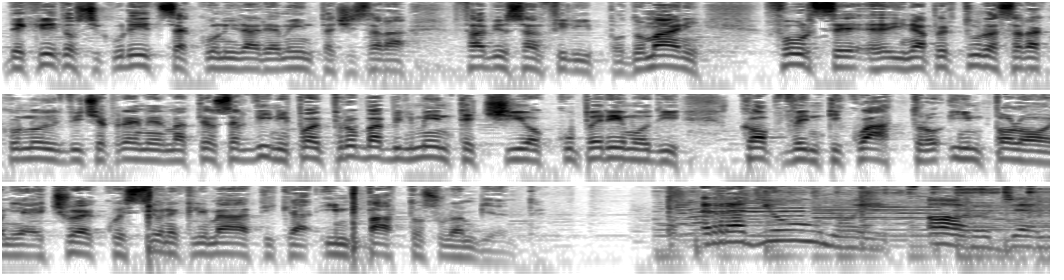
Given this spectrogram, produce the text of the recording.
decreto sicurezza con Ilaria Menta ci sarà Fabio Sanfilippo. Domani forse eh, in apertura sarà con noi il vice premier Matteo Salvini, poi probabilmente ci occuperemo di COP24 in Polonia, e cioè questione climatica, impatto sull'ambiente. Radio 1 e Orogel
